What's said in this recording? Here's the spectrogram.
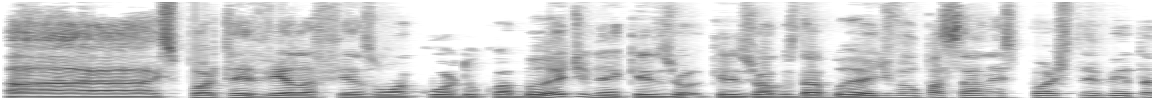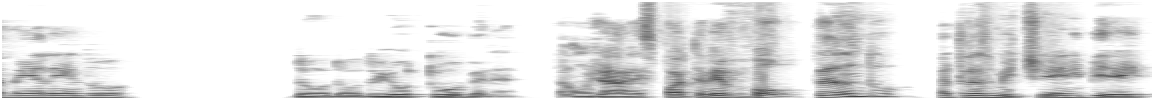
a Sport TV ela fez um acordo com a Bud, né? Aqueles, aqueles jogos da Bud vão passar na Sport TV também, além do, do, do, do YouTube, né? Então já a Sport TV voltando para transmitir a NBA.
